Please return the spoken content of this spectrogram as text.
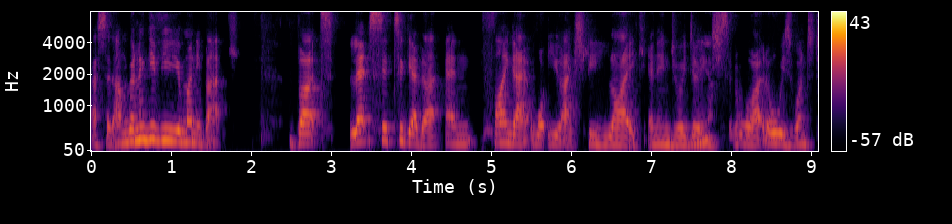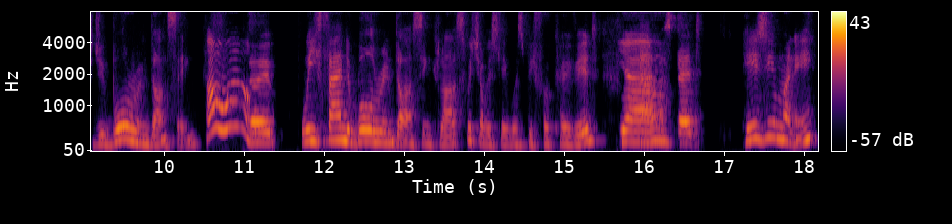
I said, I'm going to give you your money back, but let's sit together and find out what you actually like and enjoy doing. Yeah. She said, Oh, I'd always wanted to do ballroom dancing. Oh, wow. So we found a ballroom dancing class, which obviously was before COVID. Yeah. And I said, Here's your money,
